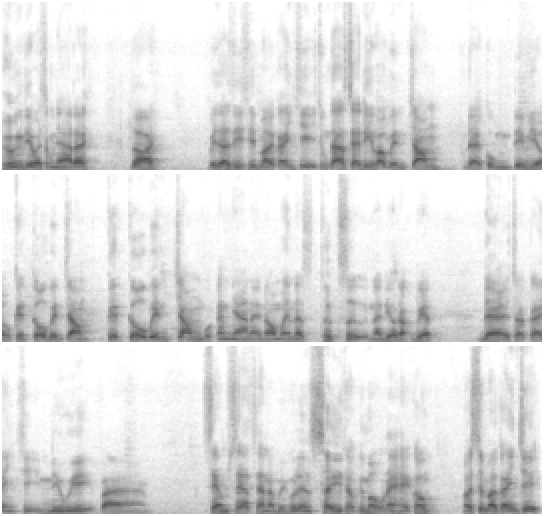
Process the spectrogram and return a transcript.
hướng đi vào trong nhà đây. Rồi, bây giờ thì xin mời các anh chị chúng ta sẽ đi vào bên trong để cùng tìm hiểu kết cấu bên trong. Kết cấu bên trong của căn nhà này nó mới là thực sự là điều đặc biệt để cho các anh chị lưu ý và xem xét xem là mình có nên xây theo cái mẫu này hay không. Rồi, xin mời các anh chị.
